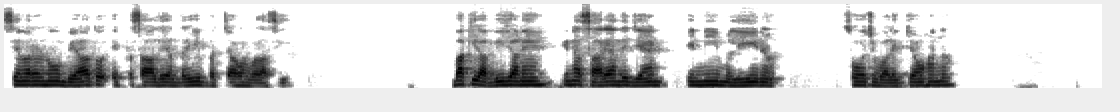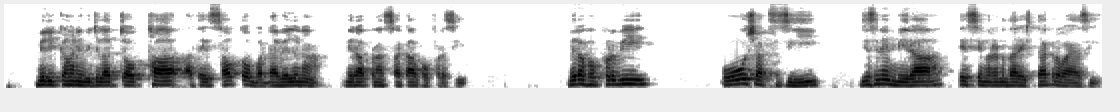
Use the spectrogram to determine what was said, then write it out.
ਸਿਮਰਨ ਨੂੰ ਵਿਆਹ ਤੋਂ 1 ਸਾਲ ਦੇ ਅੰਦਰ ਹੀ ਬੱਚਾ ਹੋਣ ਵਾਲਾ ਸੀ। ਬਾਕੀ ਰੱਬ ਹੀ ਜਾਣੇ, ਇਹਨਾਂ ਸਾਰਿਆਂ ਦੇ ਜੈਨ ਇੰਨੀ ਮਲੀਨ ਸੋਚ ਵਾਲੇ ਕਿਉਂ ਹਨ? ਮੇਰੀ ਕਹਾਣੀ ਵਿਚਲਾ ਚੌਥਾ ਅਤੇ ਸਭ ਤੋਂ ਵੱਡਾ ਵਿਲਣਾ ਮੇਰਾ ਆਪਣਾ ਸਕਾ ਫੁੱਫੜ ਸੀ। ਮੇਰਾ ਫੁੱਫੜ ਵੀ ਉਹ ਸ਼ਖਸ ਸੀ ਜਿਸ ਨੇ ਮੇਰਾ ਤੇ ਸਿਮਰਨ ਦਾ ਰਿਸ਼ਤਾ ਕਰਵਾਇਆ ਸੀ।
